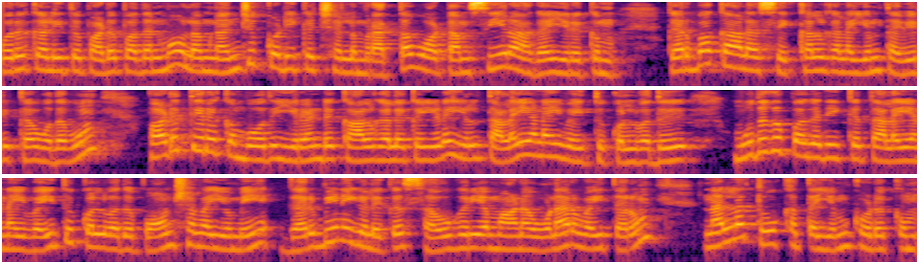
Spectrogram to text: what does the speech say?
ஒரு கழித்து படுப்பதன் மூலம் நஞ்சு கொடிக்கு செல்லும் இரத்த ஓட்டம் சீராக இருக்கும். கர்ப்பகால சிக்கல்களையும் தவிர்க்க உதவும். படுத்திருக்கும் போது இரண்டு கால்களுக்கு இடையில் தலையணை வைத்துக்கொள்வது முதுகு பகுதிக்கு தலையணை வைத்துக்கொள்வது போன்றவையுமே கர்ப்பிணிகளுக்கு சௌகரியமான உணர்வை தரும் நல்ல தூக்கத்தையும் கொடுக்கும்.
